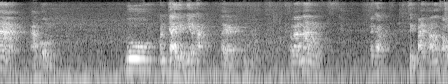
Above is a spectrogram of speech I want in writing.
2015 ครับผม ดูมันใหญ่อย่างนี้นะครับ แต่เวลานั่งนะครับ ถึงปลายเท้าทั้งสอง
